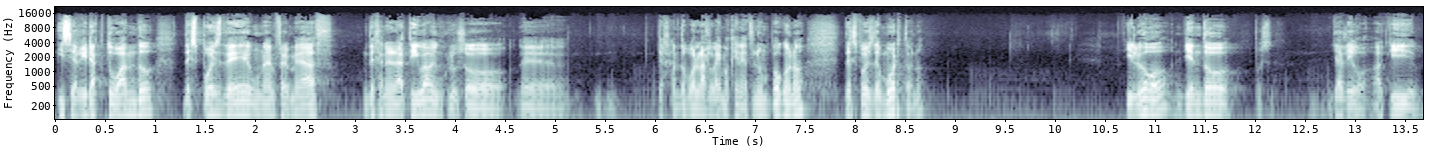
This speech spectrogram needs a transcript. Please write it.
y, seguir actuando después de una enfermedad degenerativa o incluso dejando volar la imaginación un poco, ¿no? Después de muerto, ¿no? Y luego, yendo, pues ya digo, aquí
